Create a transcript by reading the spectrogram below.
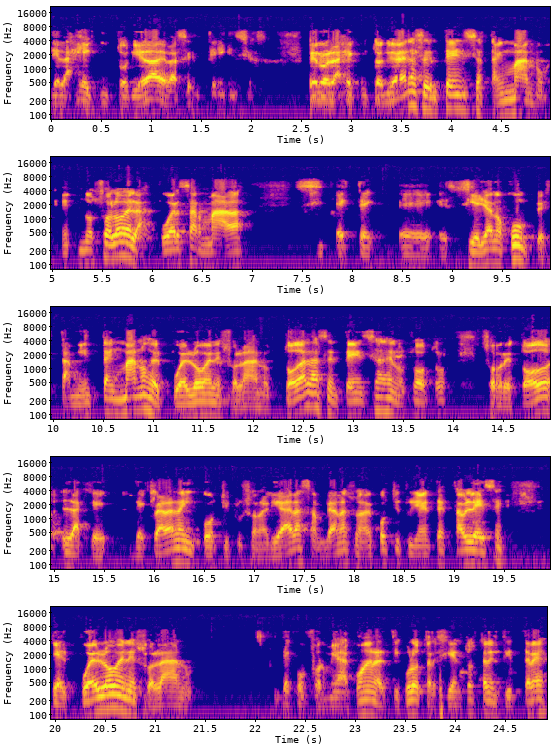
la ejecutoriedad de las sentencias. Pero la ejecutoriedad de las sentencias está en manos eh, no solo de las Fuerzas Armadas, este, eh, si ella no cumple, también está en manos del pueblo venezolano. Todas las sentencias de nosotros, sobre todo las que declara la inconstitucionalidad de la Asamblea Nacional Constituyente establece que el pueblo venezolano de conformidad con el artículo 333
